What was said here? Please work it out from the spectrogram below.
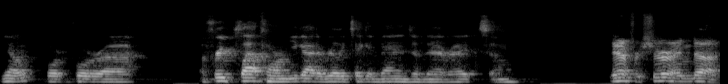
you know, for for uh, a free platform, you got to really take advantage of that, right? So, Yeah, for sure. And uh,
